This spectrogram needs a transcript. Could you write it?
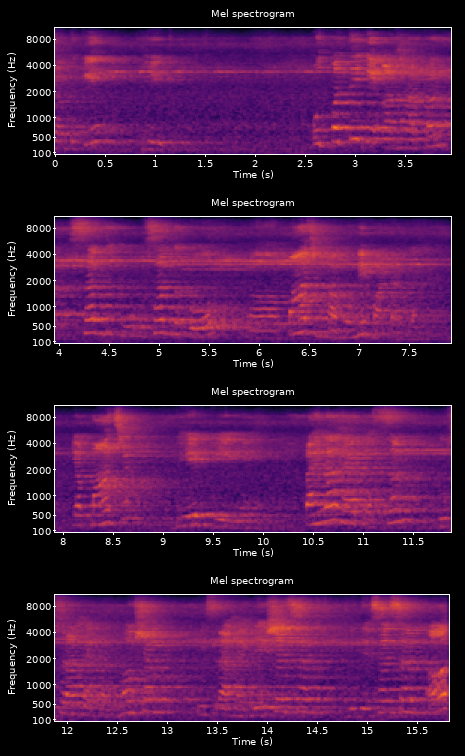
शब्द के भेद। उत्पत्ति के आधार पर शब्द को शब्द को पाँच भागों में बांटा गया है, या पाँच भेद किए गए हैं। पहला है तत्सम, दूसरा है प्रभव शब्द तीसरा है देशज शब्द विदेशज शब्द और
